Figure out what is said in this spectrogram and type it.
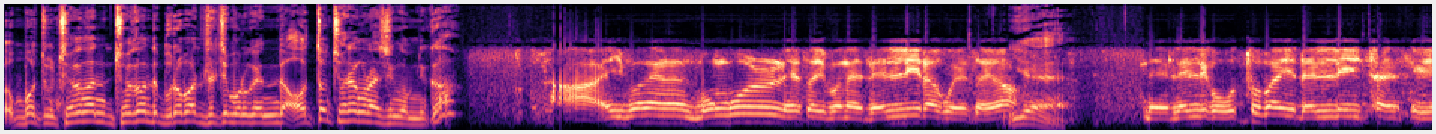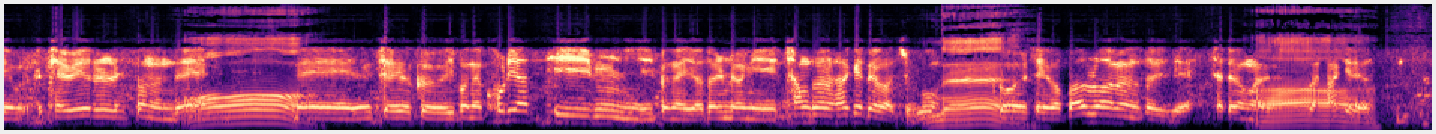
어, 뭐좀 죄송한, 죄송한데 물어봐도 될지 모르겠는데 어떤 촬영을 하신 겁니까? 아, 이번에는 몽골에서 이번에 랠리라고 해서요. 예. 네, 랠리가 오토바이 랠리 차, 대회를 했었는데, 오. 네, 제가 그 이번에 코리아 팀 이번에 8명이 참가를 하게 돼가지고, 네. 그걸 제가 follow 하면서 이제 촬영을 아, 하게 되었습니다.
